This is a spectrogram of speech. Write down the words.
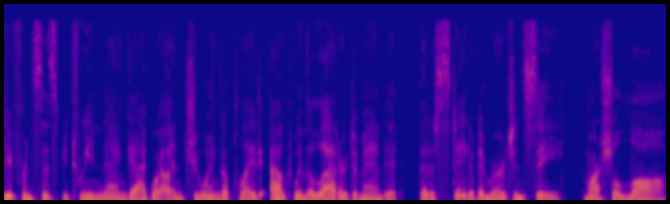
Differences between Mnangagwa and Chiwenga played out when the latter demanded that a state of emergency, martial law,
